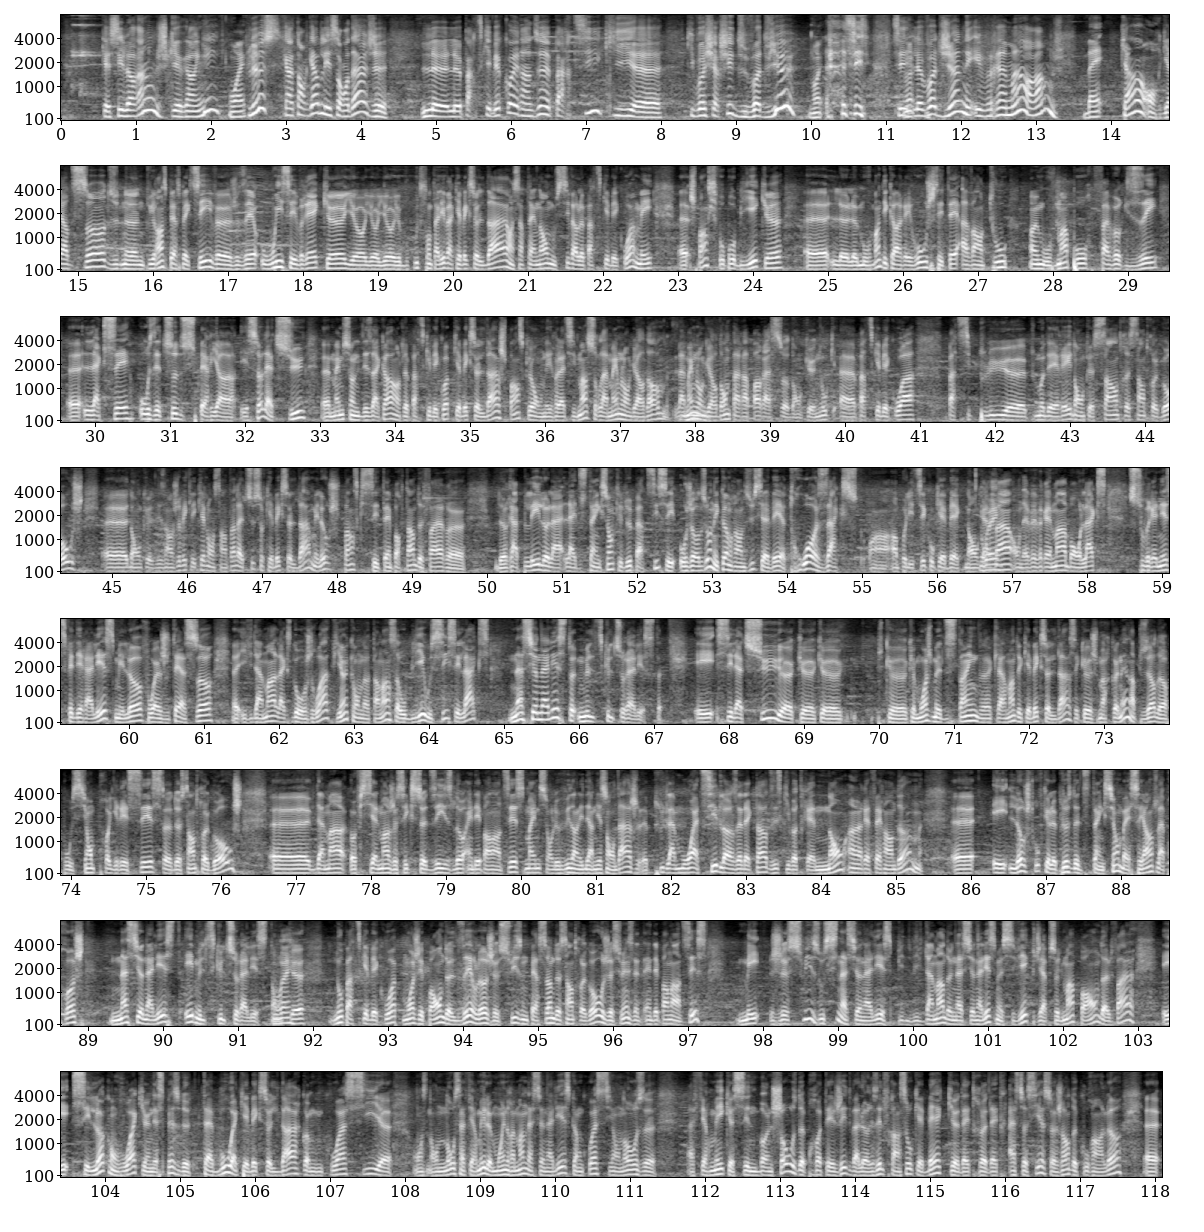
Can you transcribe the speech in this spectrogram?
que c'est l'Orange qui a gagné? Ouais. Plus, quand on regarde les sondages, euh, le, le Parti québécois est rendu un parti qui, euh, qui va chercher du vote vieux. Ouais. c'est, Ouais. Le vote jeune est vraiment orange. Ben, quand on regarde ça d'une une plus grande perspective, euh, je veux dire, oui, c'est vrai qu'il y a, y, a, y a- a beaucoup qui sont allés vers Québec solidaire, un certain nombre aussi vers le Parti québécois, mais euh, je pense qu'il faut pas oublier que euh, le, le mouvement des carrés rouges, c'était avant tout un mouvement pour favoriser l'accès aux études supérieures. Et ça, là-dessus, même si on est désaccord entre le Parti québécois et Québec solidaire, je pense qu'on est relativement sur la même longueur d'onde, la même mmh. longueur d'onde par rapport à ça. Donc, euh, nous, Parti québécois, parti plus, plus modéré, donc centre, centre-gauche, donc des enjeux avec lesquels on s'entend là-dessus sur Québec solidaire. Mais là, je pense que c'est important de faire, de rappeler la, la, distinction entre les deux partis. C'est aujourd'hui, on est comme rendu s'il y avait trois axes en, politique au Québec. Donc, avant, on avait vraiment, bon, l'axe souverainiste, fédéraliste, mais là, il faut ajouter à ça, euh, évidemment, l'axe gauche-droite. Puis un qu'on a tendance à oublier aussi, c'est l'axe nationaliste multiculturaliste. Et c'est là-dessus euh, que, que que, que, moi je me distingue euh, clairement de Québec solidaire, c'est que je me reconnais dans plusieurs de leurs positions progressistes de centre-gauche. Euh, évidemment, officiellement, je sais qu'ils se disent là indépendantistes, même si on l'a vu dans les derniers sondages, plus de la moitié de leurs électeurs disent qu'ils voteraient non à un référendum. Euh, et là, je trouve que le plus de distinction, ben, c'est entre l'approche nationaliste et multiculturaliste. Donc, euh, nos partis québécois, moi, j'ai pas honte de le dire, là, je suis une personne de centre-gauche, je suis un indépendantiste, mais je suis aussi nationaliste, puis évidemment d'un nationalisme civique, j'ai absolument pas honte de le faire. Et c'est là qu'on voit qu'il y a une espèce de tabou à Québec solidaire, comme quoi si euh, on, on, ose affirmer le moindrement nationaliste, comme quoi si on ose euh, affirmer que c'est une bonne chose de protéger, de valoriser le français au Québec, euh, d'être d'être associé à ce genre de courant-là,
